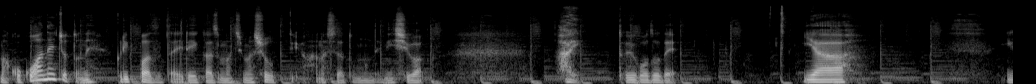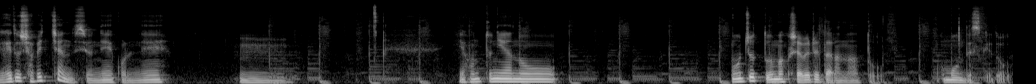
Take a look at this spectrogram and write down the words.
まあここはねちょっとねクリッパーズ対レイカーズ待ちましょうっていう話だと思うんで西は。はい。ということで。いや意外と喋っちゃうんですよねこれね。うん。いや本当にあのもうちょっとうまく喋れたらなと思うんですけど。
